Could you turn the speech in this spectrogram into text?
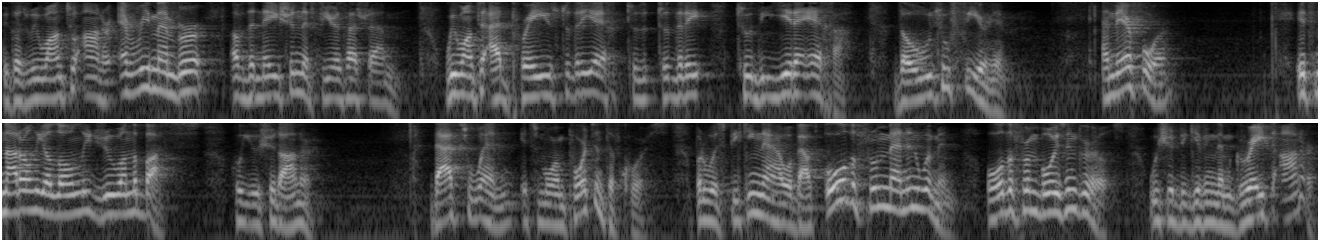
because we want to honor every member of the nation that fears Hashem. We want to add praise to the to the, to the, Yire'echa, those who fear him. And therefore, it's not only a lonely Jew on the bus who you should honor. That's when it's more important, of course. But we're speaking now about all the frum men and women, all the frum boys and girls. We should be giving them great honor.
